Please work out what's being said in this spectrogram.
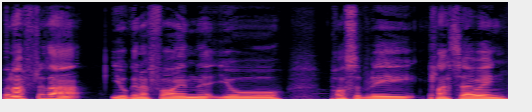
but after that, you're going to find that you're possibly plateauing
